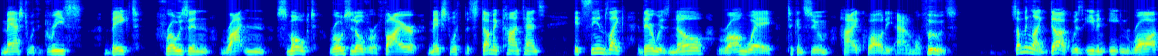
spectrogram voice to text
mashed with grease, baked, frozen, rotten, smoked, roasted over a fire, mixed with the stomach contents, it seems like there was no wrong way to consume high quality animal foods. Something like duck was even eaten raw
